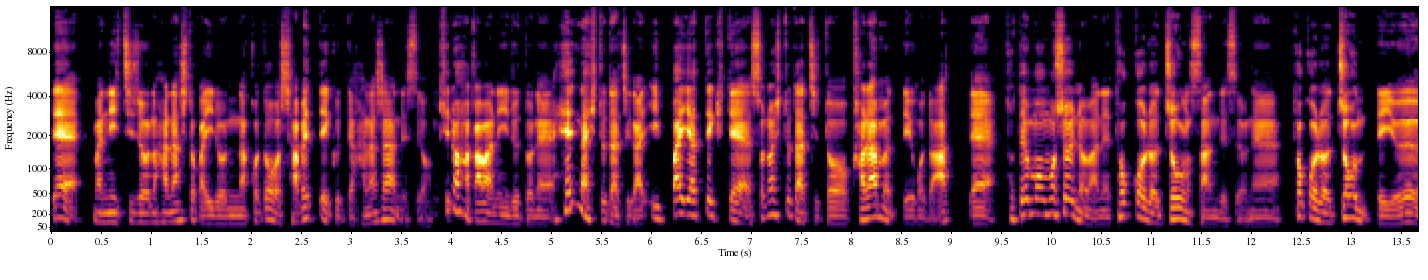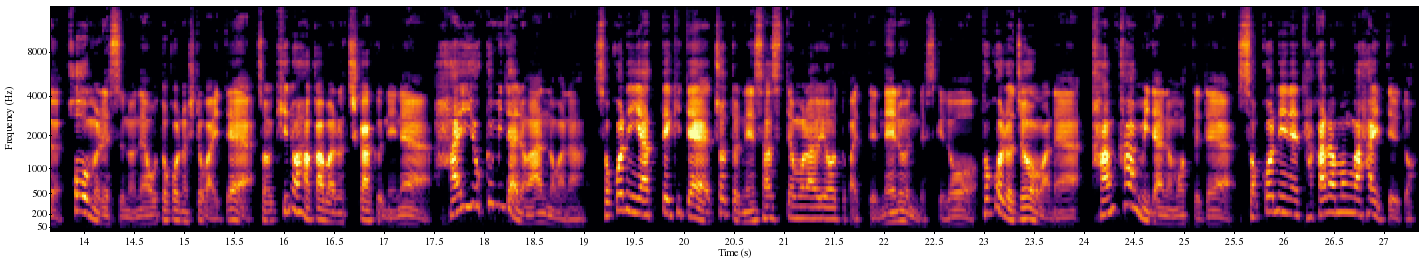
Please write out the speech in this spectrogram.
て、まあ、日常の話とかいろんなことを喋っていくって話なんですよ。木の墓場にいるとね、変な人たちがいっぱいやってきて、その人たちと絡むっていうことあって、とても面白いのはね、トコロジョンさんですよね。トコロジョンっていうホームレスのね、男の人がいて、その木の墓場の近くにね、廃浴みたいのがあるのかな。そこにやってきて、ちょっと寝させてもらうよとか言って寝るんですけど、トコロジョンはね、カンカンみたいなの持ってて、そこにね、宝物が入ってると。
